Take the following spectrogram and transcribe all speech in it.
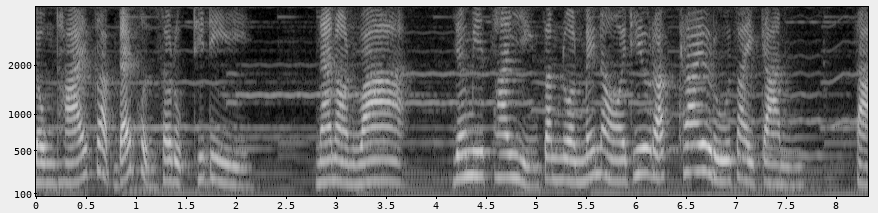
ลงท้ายกลับได้ผลสรุปที่ดี แน่นอนว่า ยังมีชายหญิงจำนวนไม่น้อยที่รักใคร่รู้ใจกัน สา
